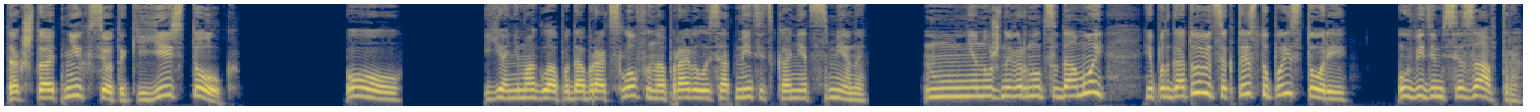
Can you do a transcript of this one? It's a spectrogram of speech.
так что от них все-таки есть толк». «О, я не могла подобрать слов и направилась отметить конец смены. Мне нужно вернуться домой и подготовиться к тесту по истории. Увидимся завтра.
